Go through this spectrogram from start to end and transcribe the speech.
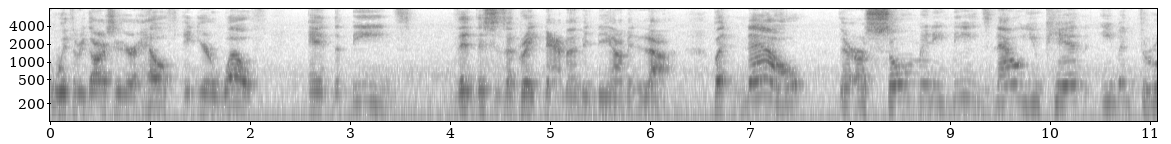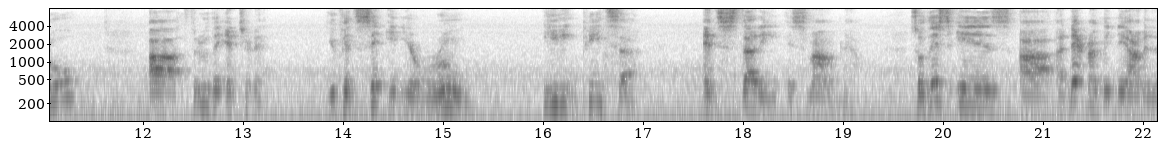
with regards to your health and your wealth and the means, then this is a great ni'mah min ni'amillah. But now there are so many means. Now you can even through uh, through the internet. You can sit in your room eating pizza and study Islam now. So this is uh, a min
